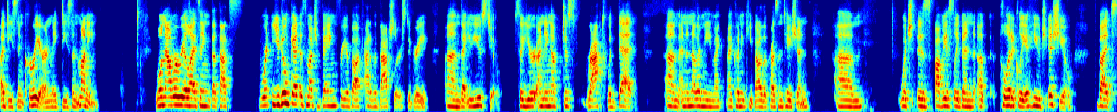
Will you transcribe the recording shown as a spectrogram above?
a decent career and make decent money. Well, now we're realizing that that's where you don't get as much bang for your buck out of a bachelor's degree um, that you used to. So you're ending up just racked with debt. Um, and another meme I, I couldn't keep out of the presentation, um, which is obviously been a, politically a huge issue. But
